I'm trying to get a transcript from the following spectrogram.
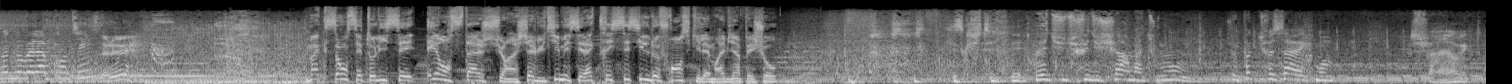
notre nouvel apprenti. Maxence est au lycée et en stage sur un chalutier, mais c'est l'actrice Cécile de France qu'il aimerait bien pécho. Qu'est-ce que je t'ai fait? Ouais, tu, tu fais du charme à tout le monde. Je veux pas que tu fasses ça avec moi. Je fais rien avec toi.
